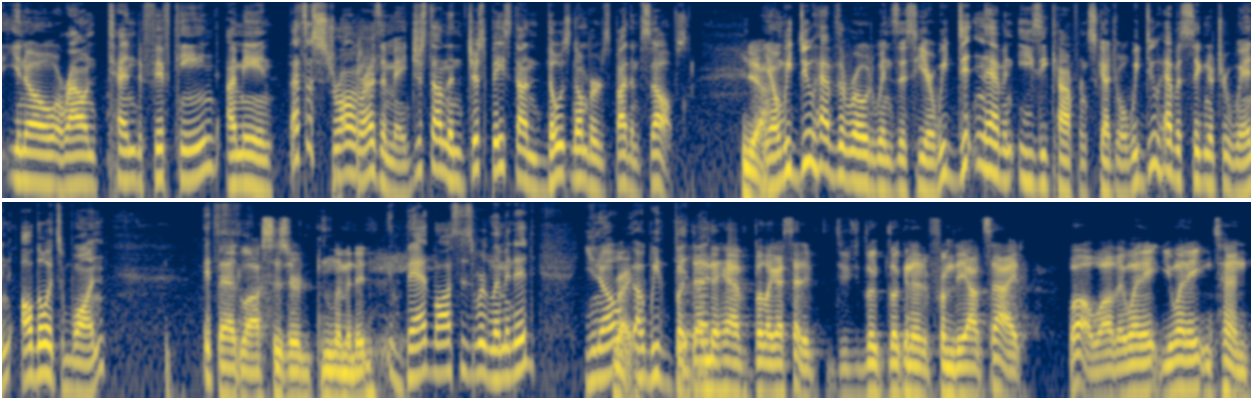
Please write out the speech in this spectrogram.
you know, around 10 to 15, I mean, that's a strong resume just on the just based on those numbers by themselves. Yeah. You know, we do have the road wins this year. We didn't have an easy conference schedule. We do have a signature win, although it's one. It's Bad losses are limited. bad losses were limited. You know, Right. uh, we but then let- they have. But like I said, if, if you look looking at it from the outside, well, well, they went eight. You went eight and ten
